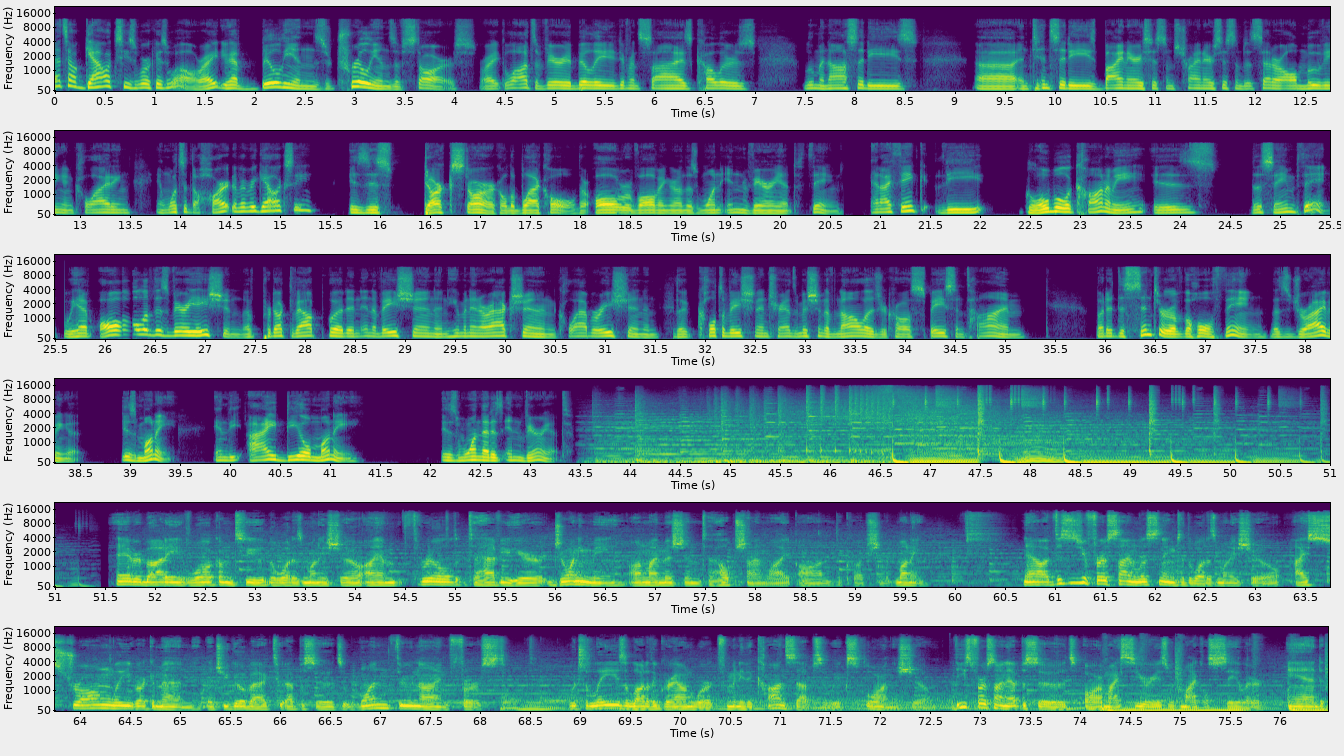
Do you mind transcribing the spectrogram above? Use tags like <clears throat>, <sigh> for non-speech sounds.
That's how galaxies work as well, right? You have billions or trillions of stars, right? Lots of variability, different size, colors, luminosities, uh, intensities, binary systems, trinary systems, et cetera, all moving and colliding. And what's at the heart of every galaxy is this dark star called a black hole. They're all revolving around this one invariant thing. And I think the global economy is the same thing. We have all of this variation of productive output and innovation and human interaction and collaboration and the cultivation and transmission of knowledge across space and time. But at the center of the whole thing that's driving it is money. And the ideal money is one that is invariant. Hey, everybody, welcome to the What is Money Show. I am thrilled to have you here joining me on my mission to help shine light on the corruption of money. Now, if this is your first time listening to the What is Money Show, I strongly recommend that you go back to episodes one through nine first, which lays a lot of the groundwork for many of the concepts that we explore on the show. These first nine episodes are my series with Michael Saylor, and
